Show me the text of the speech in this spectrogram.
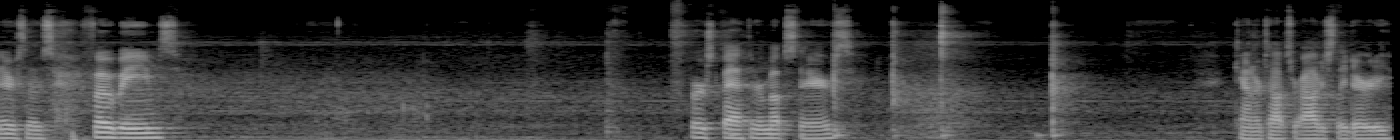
there's those faux beams First bathroom upstairs. Countertops are obviously dirty.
